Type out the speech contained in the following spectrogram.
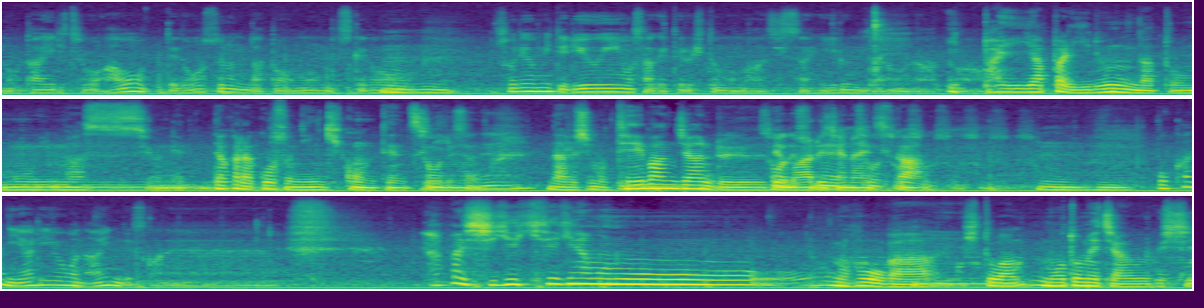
の対立を煽ってどうするんだと思うんですけど、うんうんそれを見て留飲を下げてる人もまあ実際にいるんだろうないっぱいやっぱりいるんだと思いますよね。だからこそ人気コンテンツにもなるし、もう定番ジャンルでもあるじゃないですか。他にやりようはないんですかね？やっぱり刺激的なものの方が人は求めちゃうし、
